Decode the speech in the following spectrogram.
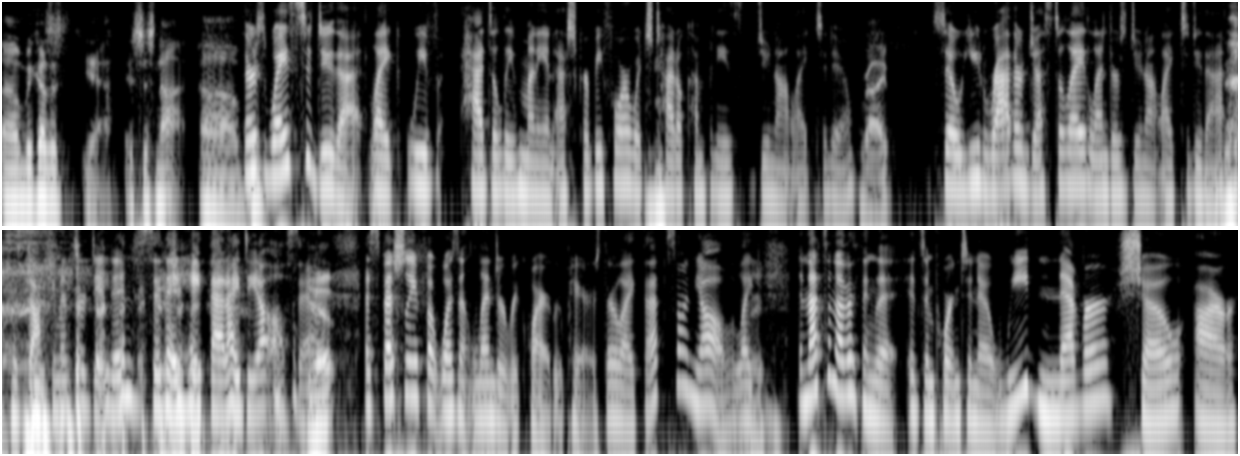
um, because it's yeah, it's just not. Uh, There's ways to do that. Like we've had to leave money in escrow before, which Mm-hmm. title companies do not like to do. right. So you'd rather just delay. Lenders do not like to do that because documents are dated, so they hate that idea also. Yep. Especially if it wasn't lender required repairs. They're like, that's on y'all. Like, Right. and that's another thing that it's important to know. We'd never show our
